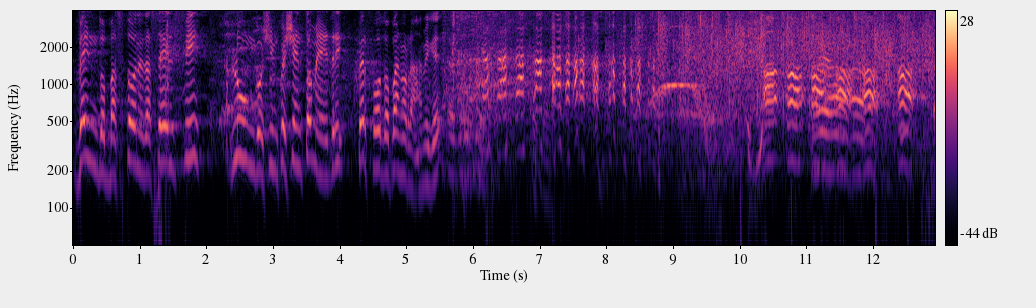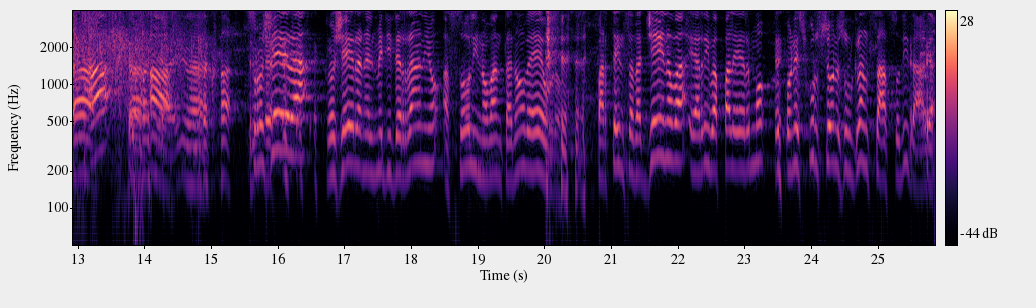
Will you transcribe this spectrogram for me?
Vendo bastone da selfie lungo 500 metri per foto panoramiche. Crociera, crociera nel Mediterraneo a soli 99 euro. Partenza da Genova e arriva a Palermo con escursione sul Gran Sasso d'Italia.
